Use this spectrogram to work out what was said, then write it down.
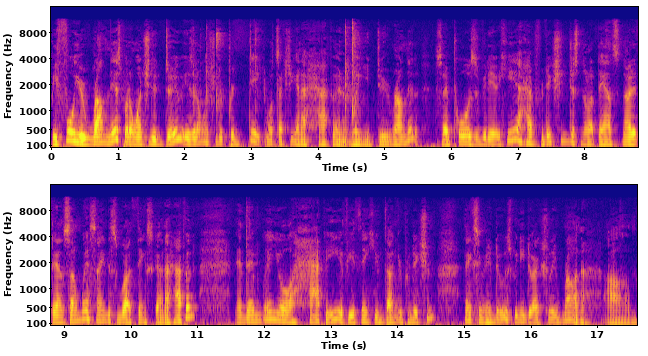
before you run this, what I want you to do is I want you to predict what's actually going to happen when you do run it. So pause the video here, have prediction, just note it down, note it down somewhere, saying this is what I think is going to happen. And then when you're happy, if you think you've done your prediction, next thing we need to do is we need to actually run um,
